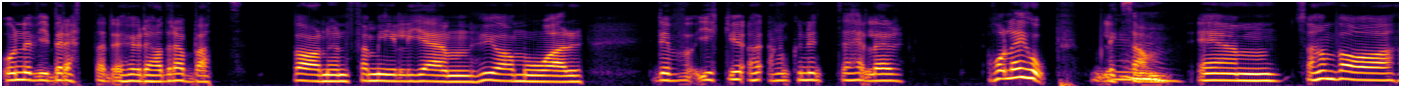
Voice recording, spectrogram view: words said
Och när vi berättade hur det har drabbat barnen, familjen, hur jag mår. Det gick ju, han kunde inte heller hålla ihop. Liksom. Um, så han var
